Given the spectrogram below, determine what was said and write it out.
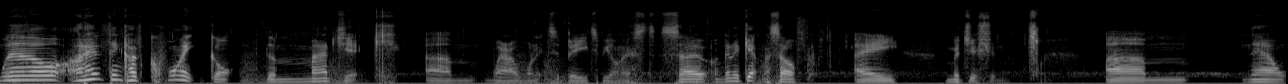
well, I don't think I've quite got the magic um, where I want it to be, to be honest. So I'm going to get myself a magician. Um, now,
